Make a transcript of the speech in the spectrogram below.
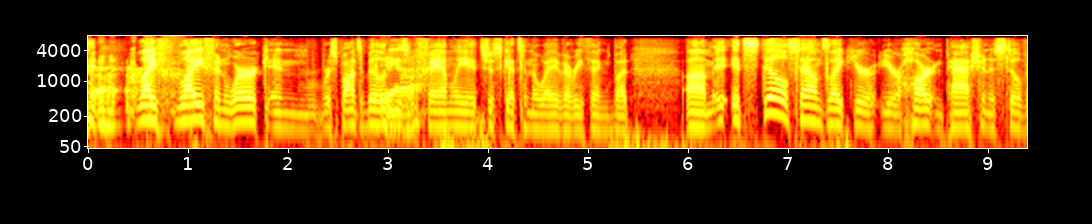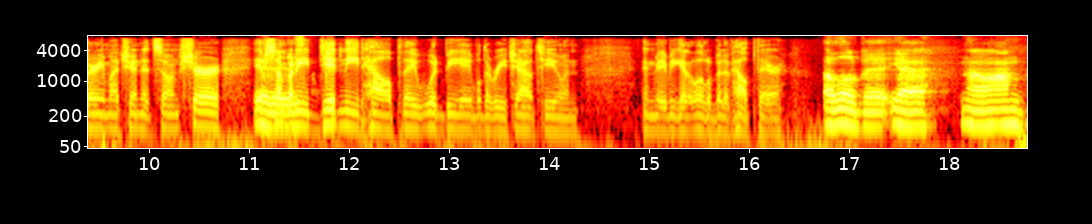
life, life, and work, and responsibilities and family, it just gets in the way of everything. But um, it, it still sounds like your your heart and passion is still very much in it. So I'm sure if It is. somebody did need help, they would be able to reach out to you and and maybe get a little bit of help there. A little bit, yeah. No, I'm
